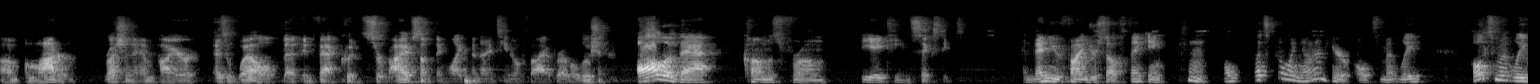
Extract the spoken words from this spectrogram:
um, a modern Russian Empire as well that in fact could survive something like the 1905 revolution. All of that comes from the 1860s. And then you find yourself thinking, hmm, well, what's going on here ultimately? Ultimately,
